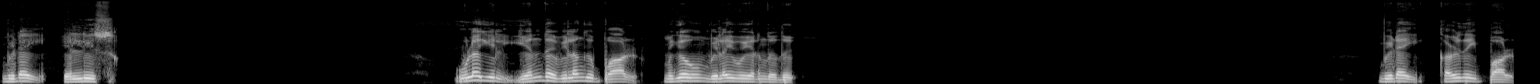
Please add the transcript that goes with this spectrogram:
விடை எல்லிஸ். உலகில் எந்த விலங்கு பால் மிகவும் விலை உயர்ந்தது? விடை கழுதைப்பால்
